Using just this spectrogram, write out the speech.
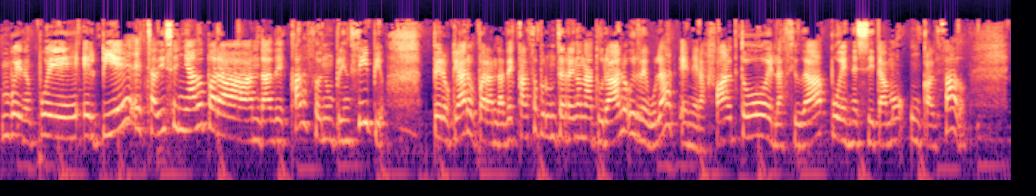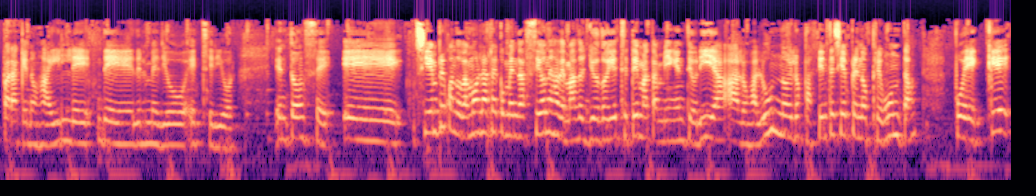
Bueno, pues el pie está diseñado para andar descalzo en un principio, pero claro, para andar descalzo por un terreno natural o irregular, en el asfalto, en la ciudad, pues necesitamos un calzado para que nos aísle del medio exterior. Entonces, eh, siempre cuando damos las recomendaciones, además yo doy este tema también en teoría a los alumnos y los pacientes siempre nos preguntan, pues, ¿qué,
